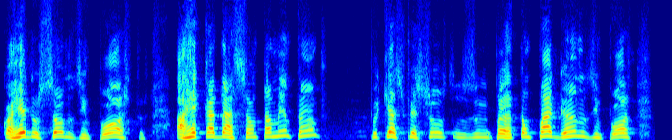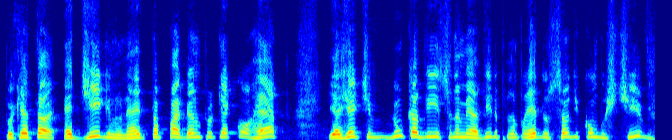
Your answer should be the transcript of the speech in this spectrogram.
com a redução dos impostos, a arrecadação está aumentando porque as pessoas estão pagando os impostos, porque tá, é digno, né? Estão pagando porque é correto. E a gente nunca vi isso na minha vida, por exemplo, redução de combustível.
